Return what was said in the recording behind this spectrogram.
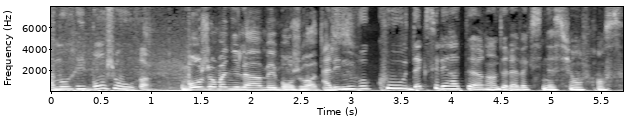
Amaury, bonjour. Bonjour Manila, mais bonjour à tous. Allez, nouveau coup d'accélérateur hein, de la vaccination en France.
